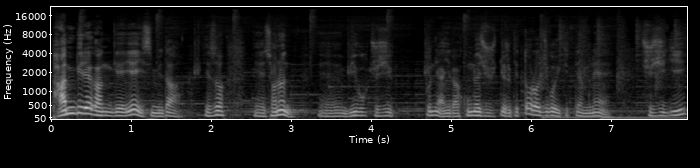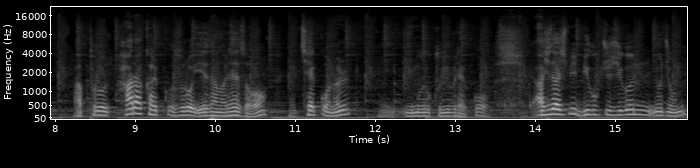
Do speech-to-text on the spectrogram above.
반비례 관계에 있습니다. 그래서 예, 저는 예, 미국 주식뿐이 아니라 국내 주식도 이렇게 떨어지고 있기 때문에 주식이 앞으로 하락할 것으로 예상을 해서 채권을 임으로 구입을 했고 아시다시피 미국 주식은 요즘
